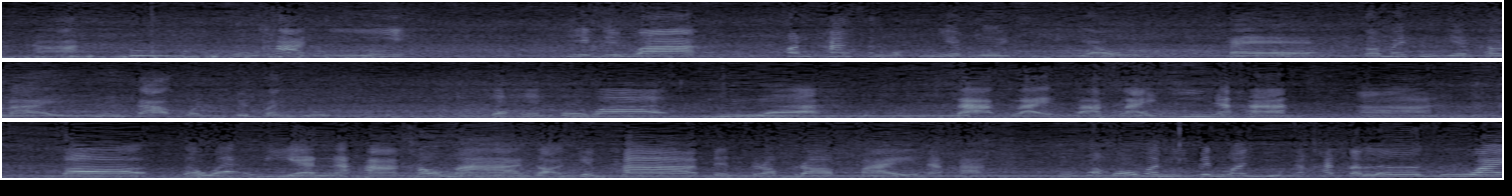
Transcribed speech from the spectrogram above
นะคะ ซึ่งหาดนี้เรียกได้ว่าค่อนข้างสงบเงียบเลยทีเดียว แต่ก็ไม่ถึงเงียบเท่าไหร่ เนื่องจากวันนี้เป็นวันหยุด จะเห็นได้ว่าเรือจากหลายหลากหลายที่นะคะอ่าก็จะแวะเวียนนะคะ เข้ามาจอดเทียบท่าเป็นรอบๆไปนะคะเนื่องจากว่าวันนี้เป็นวันหยุดนะคะตะเลิกด้วย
